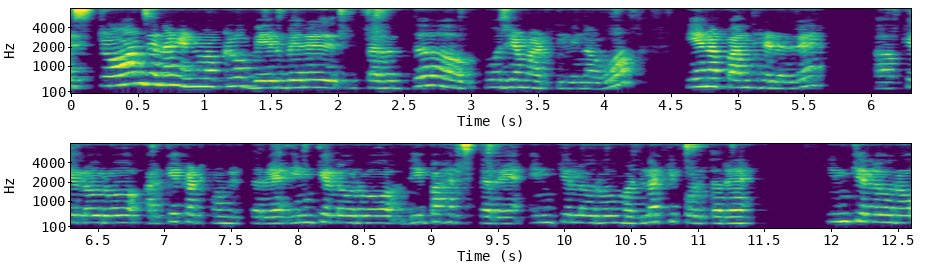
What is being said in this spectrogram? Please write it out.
ಎಷ್ಟೊಂದು ಜನ ಹೆಣ್ಮಕ್ಳು ಬೇರೆ ಬೇರೆ ಥರದ್ದು ಪೂಜೆ ಮಾಡ್ತೀವಿ ನಾವು. ಏನಪ್ಪ ಅಂತ ಹೇಳಿದ್ರೆ ಕೆಲವರು ಅರ್ಕೆ ಕಟ್ಕೊಂಡಿರ್ತಾರೆ ಇನ್ನು ಕೆಲವರು ದೀಪ ಹಚ್ತಾರೆ ಇನ್ನು ಕೆಲವರು ಮಡ್ಲಕ್ಕಿ ಕೊಡ್ತಾರೆ ಇನ್ನು ಕೆಲವರು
